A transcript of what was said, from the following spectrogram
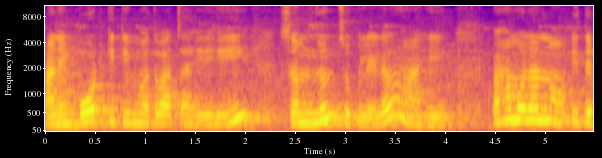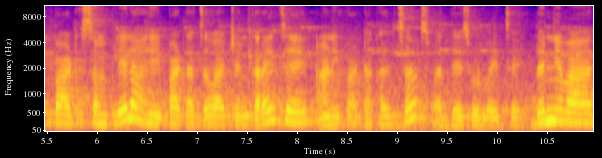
आणि बोट किती महत्त्वाचं आहे हेही समजून चुकलेलं आहे. पहा मुलांनो इथे पाठ संपलेला आहे. पाठाचं वाचन करायचं आहे आणि पाठाखालचा स्वाध्याय सोडवायचा आहे धन्यवाद.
